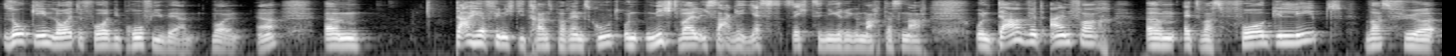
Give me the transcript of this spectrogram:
so gehen Leute vor, die Profi werden wollen. Ja, ähm, Daher finde ich die Transparenz gut und nicht, weil ich sage, yes, 16-Jährige macht das nach. Und da wird einfach ähm, etwas vorgelebt, was für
